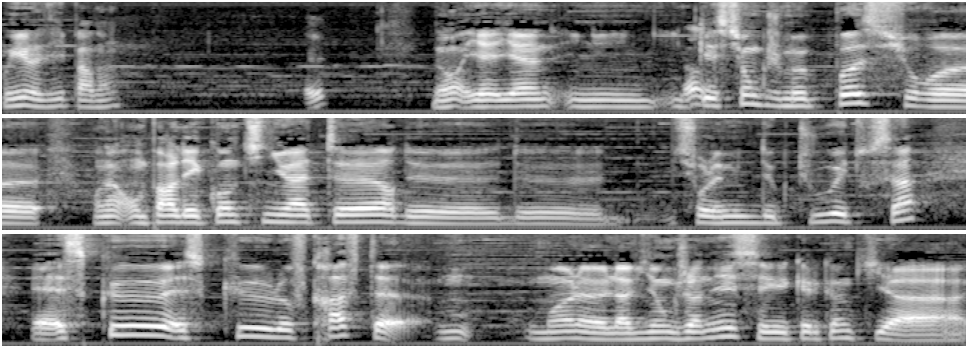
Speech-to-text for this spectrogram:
Oui, vas-y, pardon. Oui. Non, il y a, il y a une, une- une Non. question que je me pose sur. euh, on, a- on parle des continuateurs de, de- sur le mythe de Cthulhu et tout ça. Est-ce que, est que Lovecraft, moi, la, vision que j'en ai, c'est quelqu'un qui a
